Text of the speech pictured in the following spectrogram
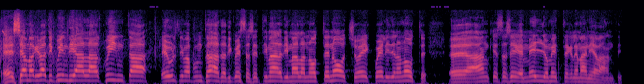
E siamo arrivati quindi alla quinta e ultima puntata di questa settimana di Malanotte No, cioè quelli della notte. Eh, anche stasera è meglio mettere le mani avanti.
